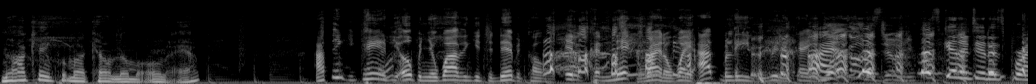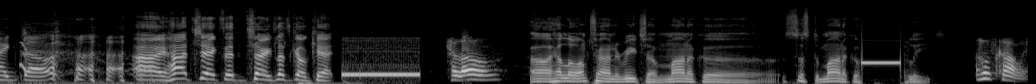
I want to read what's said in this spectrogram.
No, I can't put my account number on the app. I think you can if you open your wallet and get your debit card. It'll connect right away. I believe you really can. All right. Work on it, Junior. Let's get into this prank, though. All right, hot checks at the church. Let's go, Cat. Hello. Uh, hello, I'm trying to reach a Monica, Sister Monica, please. Who's calling?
